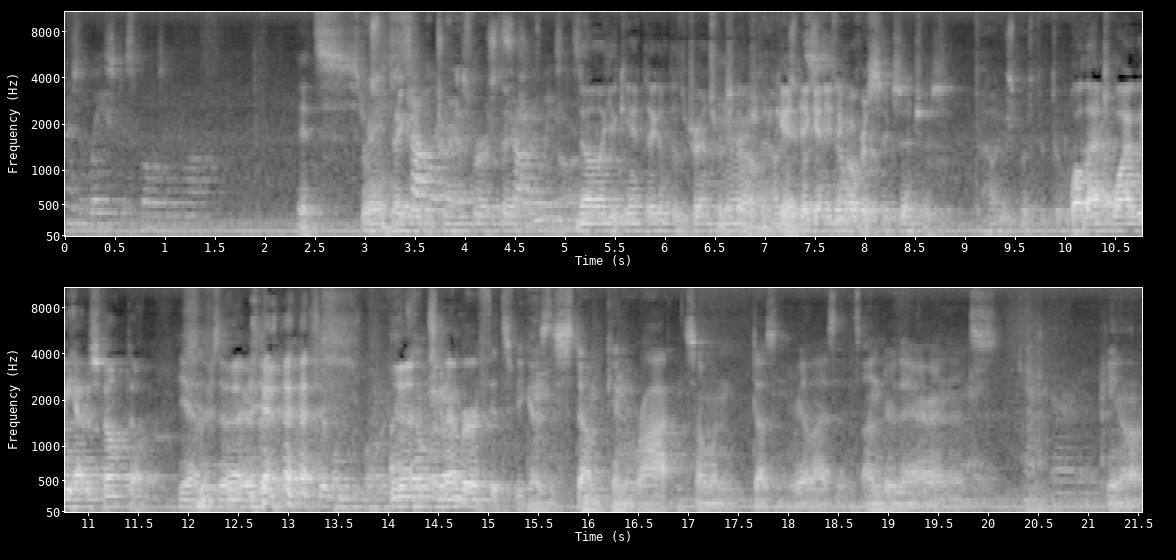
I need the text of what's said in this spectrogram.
There's a waste disposal law. It's Does it strange. take you to Solid- the transfer solid station? waste. or- No, you can't take them to the transfer No. station. You can't take anything do it? over six inches. How are you supposed to do it? Well, that's why we had a stump dump. Yeah, there's a, there's a, I don't remember if it's because the stump can rot and someone doesn't realize that it's under there and it's, Can't bury you know,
